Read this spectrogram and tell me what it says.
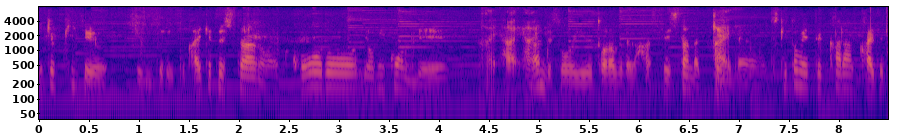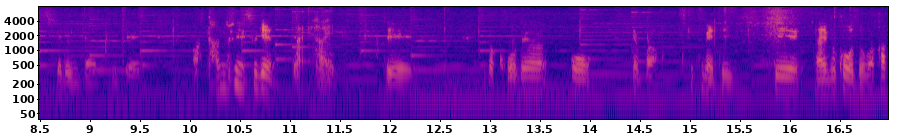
結局記事を見てると解決したのは、やっぱコードを読み込んで、はいはいはい、なんでそういうトラブルが発生したんだっけ、はい、みたいなのを突き止めてから解決してるみたいなのを見て、あ、単純にすげえなって思って、はい。はい、やっぱコードをやっぱ突き詰めていって、内部構造分かっ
